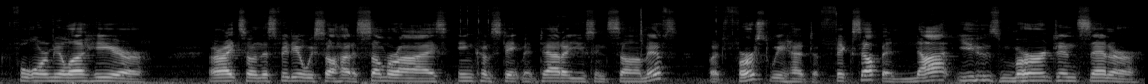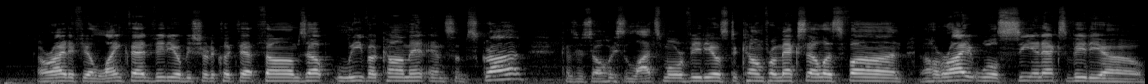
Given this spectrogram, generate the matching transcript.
formula here. All right, so in this video, we saw how to summarize income statement data using sum ifs. But first, we had to fix up and not use merge and center. All right, if you like that video, be sure to click that thumbs up, leave a comment, and subscribe because there's always lots more videos to come from Excel is fun. All right, we'll see you next video.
